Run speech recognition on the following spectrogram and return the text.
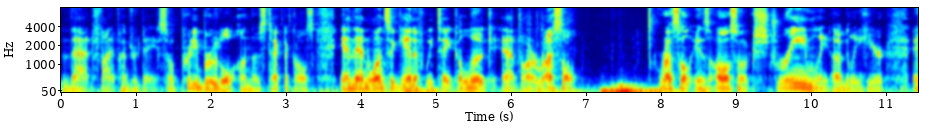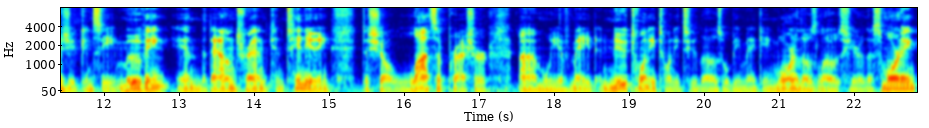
that 500 days. So pretty brutal on those technicals. And then once again, if we take a look at our Russell, Russell is also extremely ugly here, as you can see, moving in the downtrend, continuing to show lots of pressure. Um, we have made new 2022 lows. We'll be making more of those lows here this morning,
